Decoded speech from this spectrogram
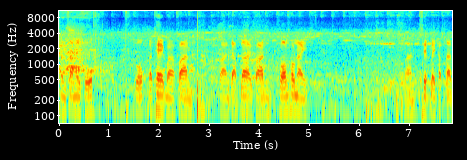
สั้นๆให้โฟกโฟกกระแทกมาฟานฟานจับได้ฟานคล้องเข้าในฟานเซตไปกับตัน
